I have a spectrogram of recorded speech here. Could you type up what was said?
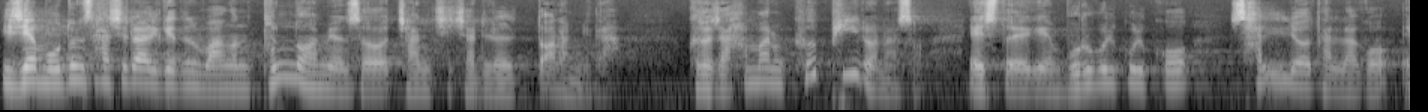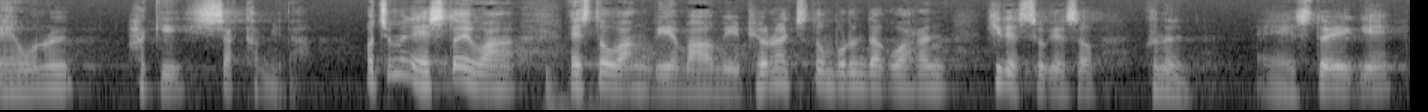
이제 모든 사실을 알게 된 왕은 분노하면서 잔치 자리를 떠납니다. 그러자 하만은 급히 일어나서 에스더에게 무릎을 꿇고 살려달라고 애원을 하기 시작합니다. 어쩌면 에스더의 왕, 에스더 왕비의 마음이 변할지도 모른다고 하는 기대 속에서 그는 에스더에게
